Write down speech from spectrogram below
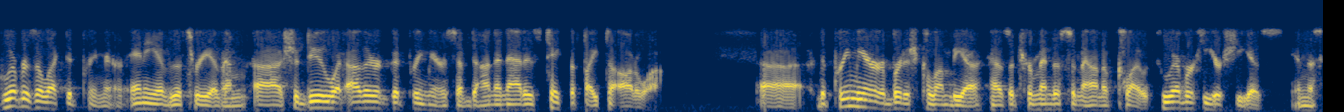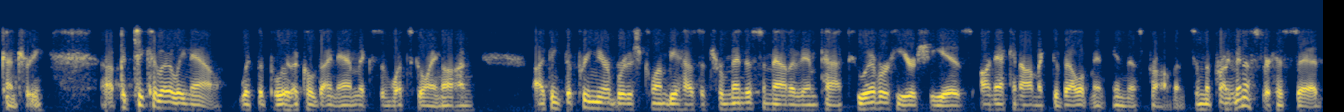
whoever's elected premier, any of the three of them, uh, should do what other good premiers have done, and that is take the fight to Ottawa. Uh, the premier of British Columbia has a tremendous amount of clout, whoever he or she is in this country, uh, particularly now with the political dynamics of what's going on. I think the Premier of British Columbia has a tremendous amount of impact, whoever he or she is, on economic development in this province. And the Prime Minister has said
